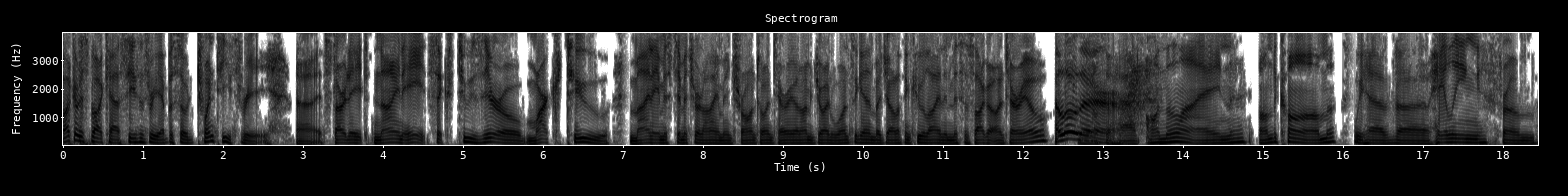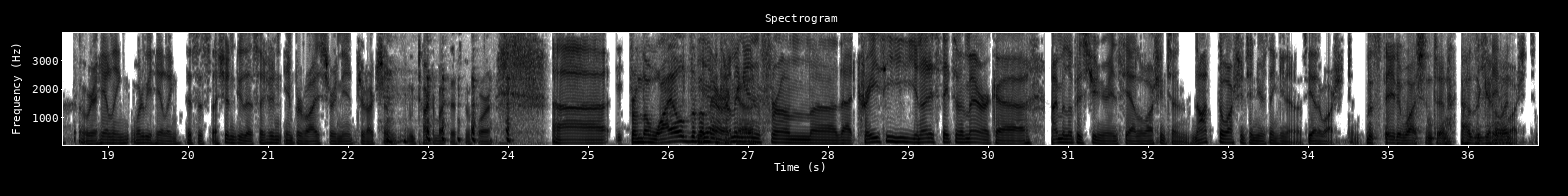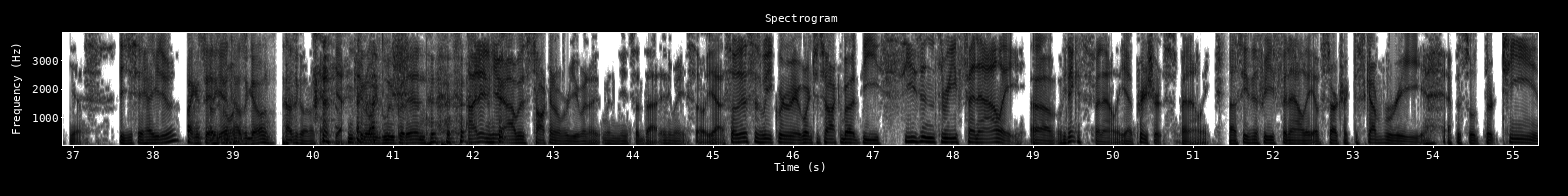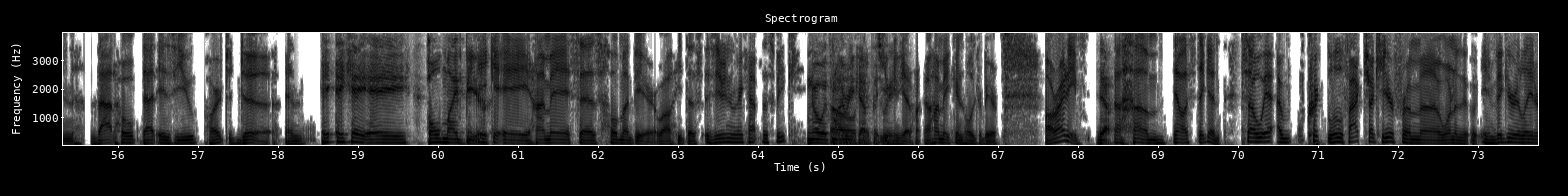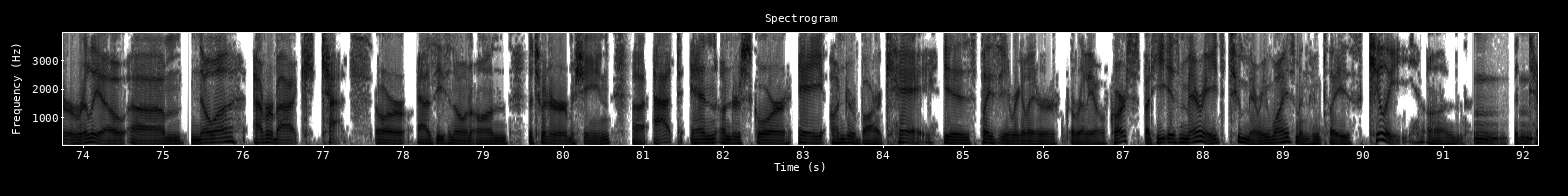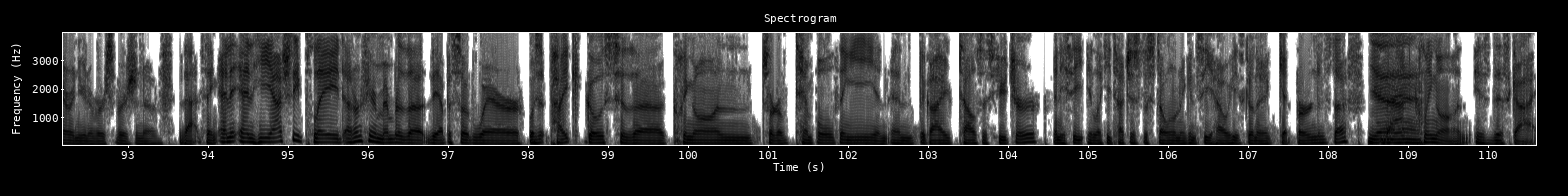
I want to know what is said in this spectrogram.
Welcome to Spotcast, Season 3, Episode 23. Uh, it's Stardate 98620, Mark 2. My name is Tim Mitchell, and I am in Toronto, Ontario, and I'm joined once again by Jonathan Kuline in Mississauga, Ontario. Hello there. We also have on the line, on the com, we have uh, hailing from, we're hailing, what are we hailing? This is, I shouldn't do this. I shouldn't improvise during the introduction. we talked about this before. Uh, From the wilds of yeah, America. coming in from uh, that crazy United States of America, I'm a Lupus Jr. in Seattle, Washington. Not the Washington you're thinking of, the other Washington. The state of Washington. How's The it state of going? Washington. Yes. Did you say how you doing? I can say How's it it again. going? How's it going? How's it going? Okay. Yeah. You can always loop it in. I didn't hear. I was talking over you when I, when you said that. Anyway, so yeah. So this is week we're going to talk about the season three finale. Uh, we think it's a finale. Yeah, pretty sure it's a finale. Uh, season three finale of Star Trek Discovery, episode thirteen. That hope that is you, part two. And A- AKA Hold My Beer. AKA Jaime says, "Hold my beer." Well, he does. Is he doing a recap this week? no, it's my Oh, recap okay, this but you week. can get Jaime can hold your beer. Alrighty. Yeah. Um, now let's dig in. So, a quick little fact check here from uh, one of the Invigilator Aurelio, um, Noah Averbach Katz, or as he's known on the Twitter machine, uh, at n underscore a underbar k, is plays the Invigilator Aurelio, of course, but he is married to Mary Wiseman, who plays Tilly on Mm, the mm. Terran Universe version of that thing. And and he actually played. I don't know if you remember the the episode where was it Pike goes to the Klingon sort of temple thingy, and and the guy tells his future, and he see like he touches the stone and can see how he's going to get burned and stuff. Yeah, that. Klingon is this guy.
